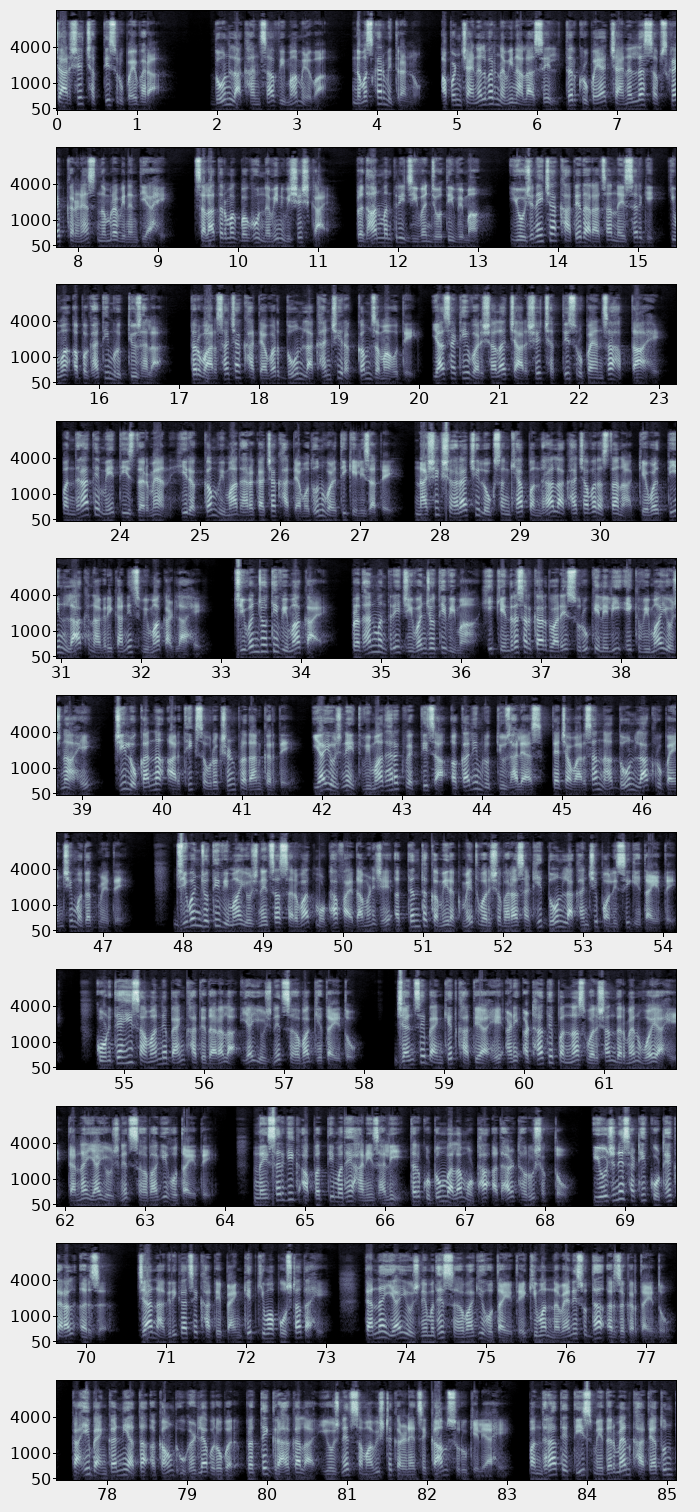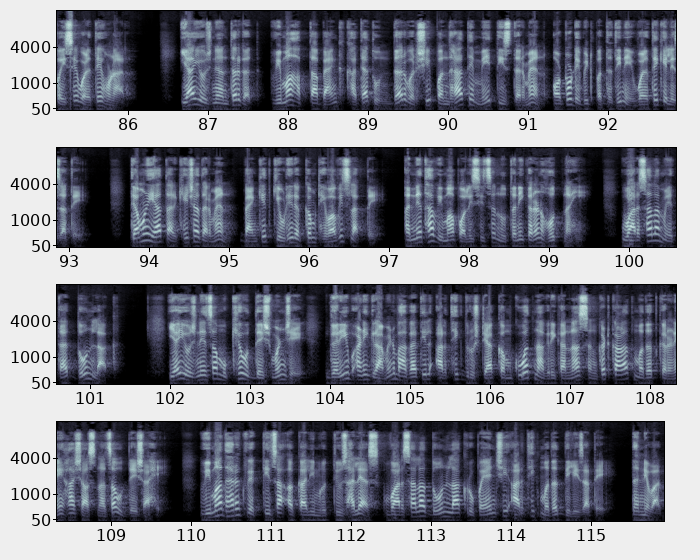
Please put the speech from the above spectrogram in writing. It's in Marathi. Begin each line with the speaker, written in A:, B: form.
A: चारशे छत्तीस रुपये भरा. दोन लाखांचा विमा मिळवा. नमस्कार मित्रांनो आपण चॅनलवर नवीन आला असेल तर कृपया चॅनलला सबस्क्राईब करण्यास नम्र विनंती आहे. चला तर मग बघू नवीन विशेष काय. प्रधानमंत्री जीवन ज्योती विमा. योजनेच्या खातेदाराचा नैसर्गिक किंवा अपघाती मृत्यू झाला तर वारसाच्या खात्यावर दोन लाखांची रक्कम जमा होते. यासाठी वर्षाला चारशे छत्तीस रुपयांचा हप्ता आहे. पंधरा ते मे तीस दरम्यान ही रक्कम विमाधारकाच्या खात्यामधून वळती केली जाते. नाशिक शहराची लोकसंख्या पंधरा लाखाच्या वर असताना केवळ तीन लाख नागरिकांनीच विमा काढला आहे. जीवनज्योती विमा काय? प्रधानमंत्री जीवन ज्योती विमा ही केंद्र सरकारद्वारे सुरू केलेली एक विमा योजना आहे जी लोकांना आर्थिक संरक्षण प्रदान करते. या योजनेत विमाधारक व्यक्तीचा अकाली मृत्यू झाल्यास त्याच्या वारसांना दोन लाख रुपयांची मदत मिळते. जीवन ज्योती विमा योजनेचा सर्वात मोठा फायदा म्हणजे अत्यंत कमी रकमेत वर्षभरासाठी दोन लाखांची पॉलिसी घेता येते. कोणत्याही सामान्य बँक खातेदाराला या योजनेत सहभाग घेता येतो. ज्यांचे बँकेत खाते आहे आणि अठरा ते पन्नास वर्षांदरम्यान वय आहे त्यांना या योजनेत सहभागी होता येते. नैसर्गिक आपत्तीमध्ये हानी झाली तर कुटुंबाला मोठा आधार ठरू शकतो. योजनेसाठी कोठे कराल अर्ज? ज्या नागरिकाचे खाते बँकेत किंवा पोस्टात आहे त्यांना या योजनेमध्ये सहभागी होता येते किंवा नव्याने सुद्धा अर्ज करता येतो. काही बँकांनी आता अकाउंट उघडल्याबरोबर प्रत्येक ग्राहकाला योजनेत समाविष्ट करण्याचे काम सुरू केले आहे. पंधरा ते तीस मे दरम्यान खात्यातून पैसे वळते होणार. या योजनेअंतर्गत विमा हप्ता बँक खात्यातून दरवर्षी पंधरा ते मे तीस दरम्यान ऑटो डेबिट पद्धतीने वळते केले जाते. त्यामुळे या तारखेच्या दरम्यान बँकेत केवढी रक्कम ठेवावीच लागते अन्यथा विमा पॉलिसीचं नूतनीकरण होत नाही. वारसाला मिळतात दोन लाख. या योजनेचा मुख्य उद्देश म्हणजे गरीब आणि ग्रामीण भागातील आर्थिकदृष्ट्या कमकुवत नागरिकांना संकटकाळात मदत करणे हा शासनाचा उद्देश आहे. विमाधारक व्यक्तीचा अकाली मृत्यू झाल्यास वारसाला दोन लाख रुपयांची आर्थिक मदत दिली जाते. धन्यवाद.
